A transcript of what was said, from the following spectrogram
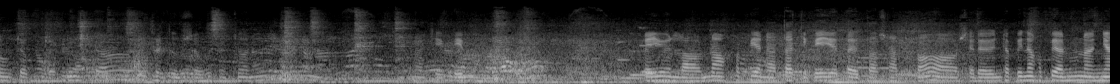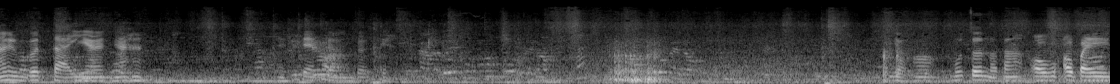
sâu trong chập chập đó sẽ tụi sầu sẽ cho nó. Nó chỉ cái mà bây giờ là nó không biết là ta chỉ cái từ tao sạch có ờ, sẽ đến tapi nó không biết nó nhá không có tại nhà nha xem tiền cái tiền giờ họ mỗi tên là ta ô ô bay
